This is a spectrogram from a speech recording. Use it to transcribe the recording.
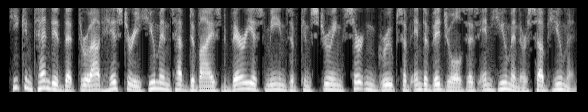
He contended that throughout history humans have devised various means of construing certain groups of individuals as inhuman or subhuman.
